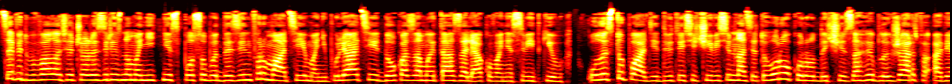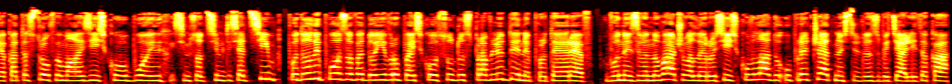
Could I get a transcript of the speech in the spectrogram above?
Це відбувалося через різноманітні способи дезінформації, маніпуляції, доказами та залякування свідків. У листопаді 2018 року родичі загиблих жертв авіакатастрофи малазійського Боїнг 777 подали позови до Європейського суду з прав людини проти РФ. Вони звинувачували російську владу у причетності до збиття літака.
